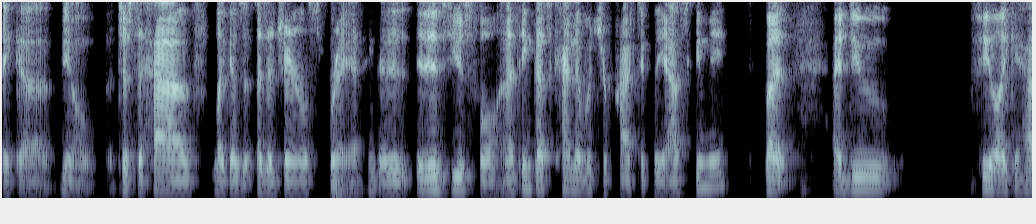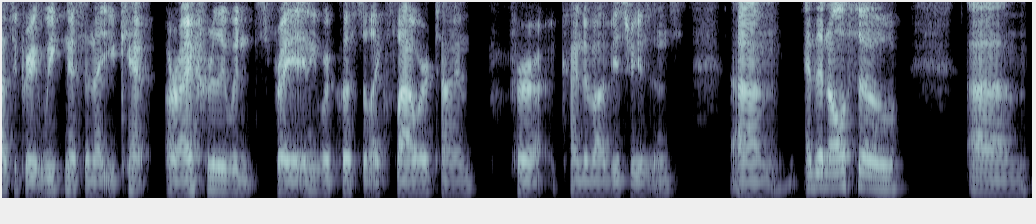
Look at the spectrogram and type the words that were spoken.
like a you know just to have like as a, as a general spray. I think that it, it is useful, and I think that's kind of what you're practically asking me. But I do feel like it has a great weakness in that you can't, or I really wouldn't spray it anywhere close to like flower time for kind of obvious reasons. Um, and then also, um,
